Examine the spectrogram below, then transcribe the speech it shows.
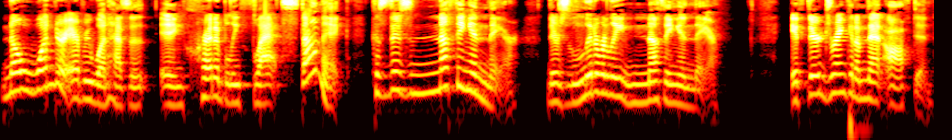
No wonder everyone has an incredibly flat stomach because there's nothing in there. There's literally nothing in there. If they're drinking them that often.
